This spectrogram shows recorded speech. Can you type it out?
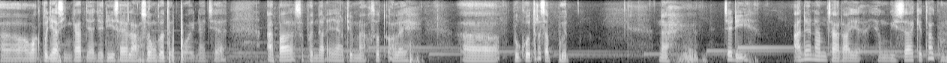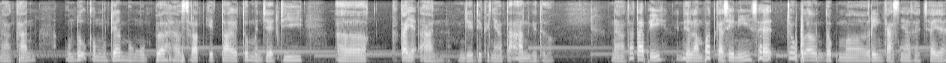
uh, waktunya singkat ya jadi saya langsung to the point aja. Apa sebenarnya yang dimaksud oleh uh, buku tersebut? Nah jadi ada enam cara ya yang bisa kita gunakan untuk kemudian mengubah hasrat kita itu menjadi uh, kekayaan menjadi kenyataan gitu Nah, tetapi dalam podcast ini saya coba untuk meringkasnya saja ya,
